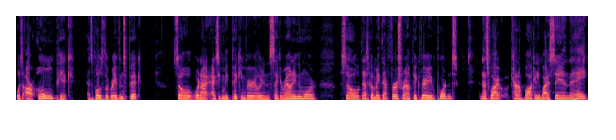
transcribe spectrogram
was our own pick as opposed to the Ravens pick. So we're not actually going to be picking very early in the second round anymore. So that's going to make that first round pick very important. And that's why I kind of balking by saying that, hey,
